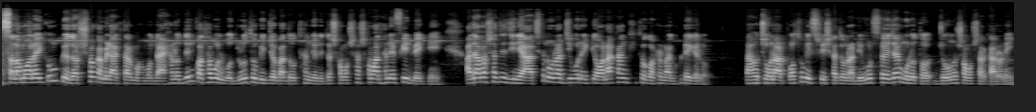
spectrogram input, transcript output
আসসালামু আলাইকুম, প্রিয় দর্শক, আমি ডাক্তার মোহাম্মদ রায়হানুদ্দিন। কথা বলব দ্রুত বীর্যপাত উত্থানজনিত সমস্যা সমাধানের ফিডব্যাক নিয়ে। আজ আমার সাথে যিনি আছেন, ওনার জীবনে একটি অনাকাঙ্ক্ষিত ঘটনা ঘটে গেল। তা হচ্ছে ওনার প্রথম স্ত্রীর সাথে ওনার ডিভোর্স হয়ে যায়, মূলত যৌন সমস্যার কারণেই।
